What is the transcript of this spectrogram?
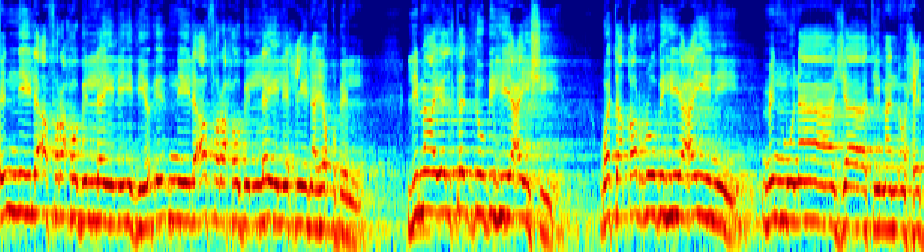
إني لأفرح بالليل إذ إني لأفرح بالليل حين يقبل لما يلتذ به عيشي وتقر به عيني من مناجاة من أحب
